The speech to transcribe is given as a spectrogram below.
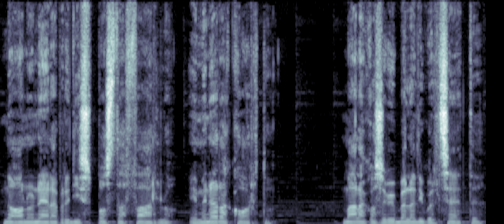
No, non era predisposta a farlo e me ne ero accorto. Ma la cosa più bella di quel set?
